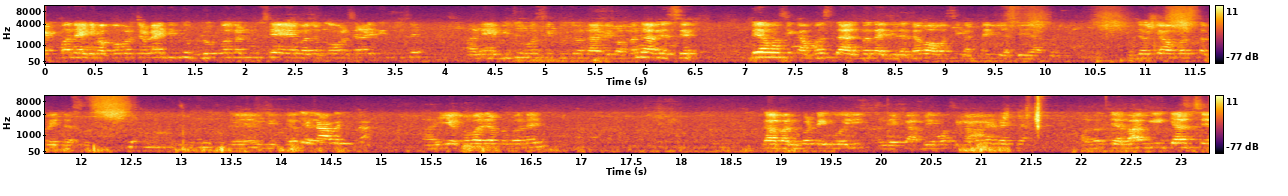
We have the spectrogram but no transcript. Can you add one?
એક બનાવી એમાં કવર ચડાવી દીધું બ્લુ કલરનું છે, એમાં જો કવર ચડાવી દીધું છે, અને બીજું ઓસીકું જો બનાવે છે, બે ઓસીકા મસ્ત જ બનાવી દીધા, નવા ઓસીકા થઈ ગયા બે આપણે. જો કેવા મસ્ત બેઠા છે. એવી રીતે હા એ સવારે આપણે બને. ગાભાનું કટિંગ હોય અને એક આ બે બનાવી નાખ્યા અને અત્યારે વાગી ગયા છે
